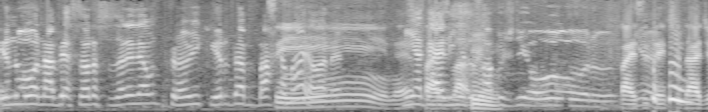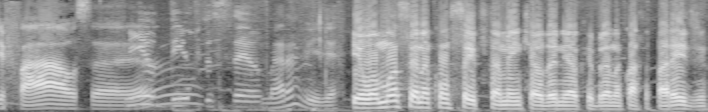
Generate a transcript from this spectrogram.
E no, na versão da Suzana, ele é um trambiqueiro da barca Sim, maior, né? né? Minha Faz galinha lá- dos Sim. ovos de ouro. Faz minha... identidade falsa. Meu Deus do céu. Maravilha. Eu amo uma cena conceito também, que é o Daniel quebrando a quarta parede.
